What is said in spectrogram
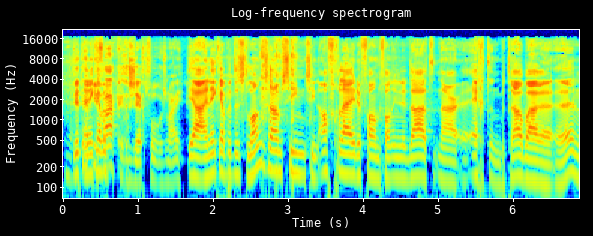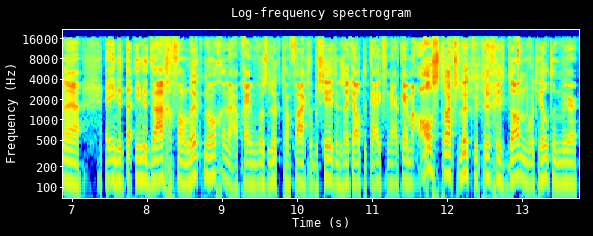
Dit heb ik je heb vaker gezegd, volgens mij. Ja, en ik heb het dus langzaam zien, zien afgeleiden van, van inderdaad naar echt een betrouwbare... Eh, nou ja, in, de, in de dagen van Luck nog. En nou, op een gegeven moment was Luck dan vaak gebaseerd. En dan zat je altijd te kijken van... Ja, Oké, maar als straks Luck weer terug is, dan wordt Hilton weer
